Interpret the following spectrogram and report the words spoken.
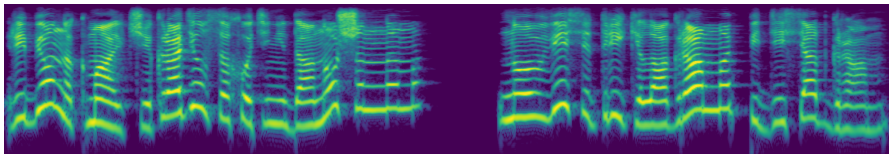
Ребенок, мальчик, родился хоть и недоношенным, но в весе три килограмма пятьдесят грамм.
